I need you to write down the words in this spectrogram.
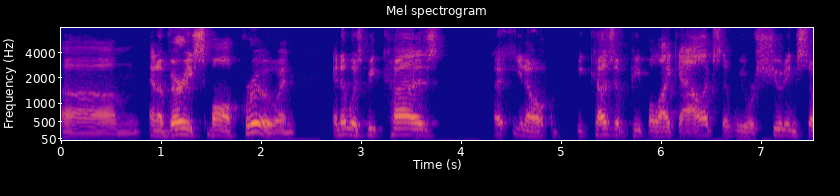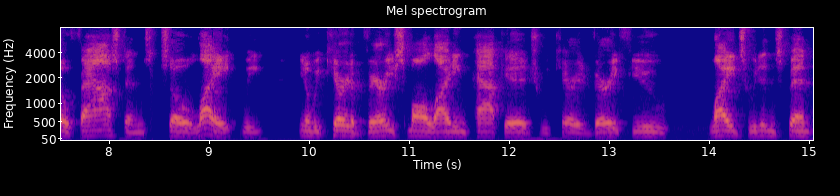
um, and a very small crew. And, and it was because uh, you know, because of people like Alex that we were shooting so fast and so light, we, you know, we carried a very small lighting package. We carried very few lights. We didn't spend,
